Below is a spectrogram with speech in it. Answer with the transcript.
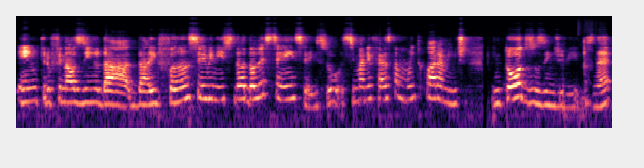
entre o finalzinho da, da infância e o início da adolescência. Isso se manifesta muito claramente em todos os indivíduos, né?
